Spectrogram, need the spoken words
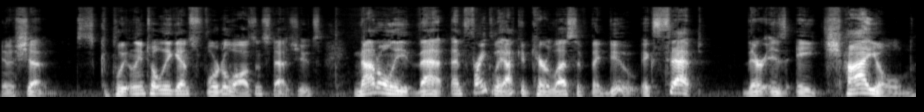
in a shed. It's completely and totally against Florida laws and statutes. Not only that, and frankly, I could care less if they do, except there is a child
